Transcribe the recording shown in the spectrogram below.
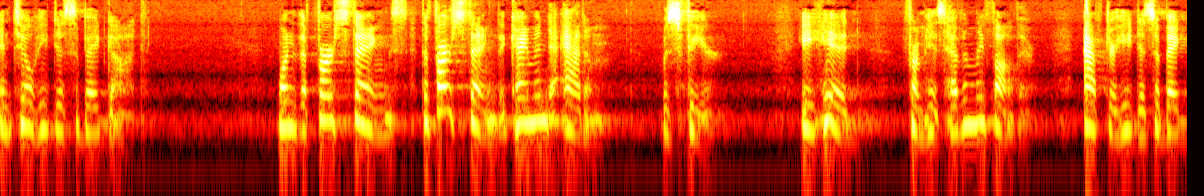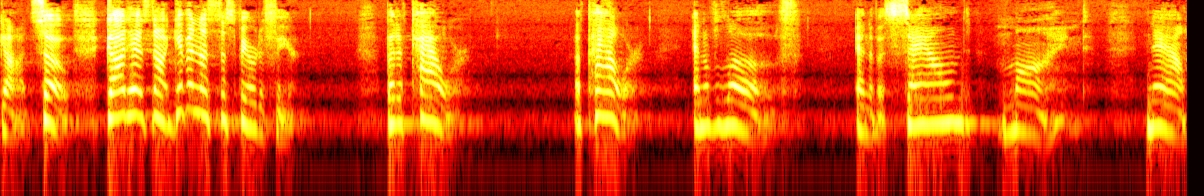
until he disobeyed God? One of the first things, the first thing that came into Adam was fear. He hid from his heavenly Father after he disobeyed God. So, God has not given us the spirit of fear, but of power, of power, and of love, and of a sound mind. Now,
